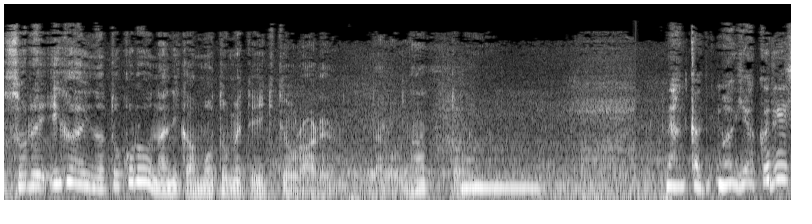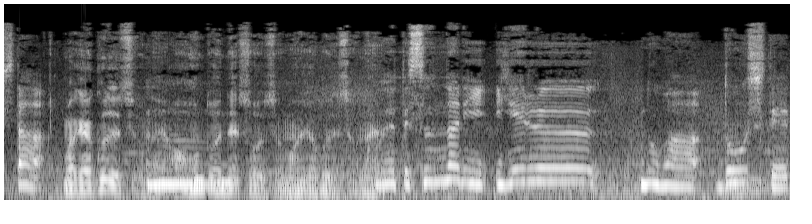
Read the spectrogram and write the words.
それ以外のところを何か求めて生きておられるんだろうなと。思いますなんか真逆でした。真逆ですよね、うん、あ本当にねそうですよ真逆ですよね。こうやってすんなり言えるのはどうして、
